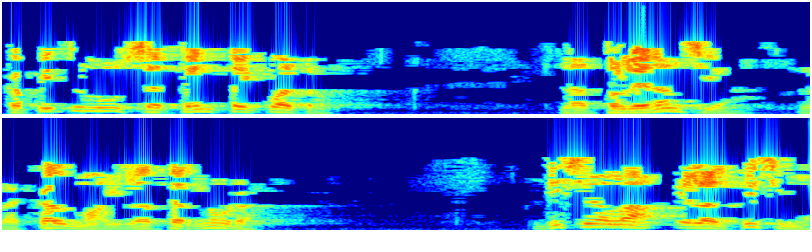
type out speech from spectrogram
Capítulo 74. La tolerancia, la calma y la ternura. Dice Alá el Altísimo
